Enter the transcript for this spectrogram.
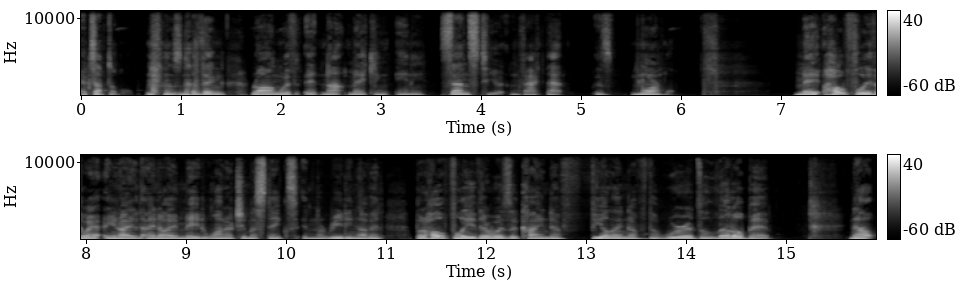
acceptable. There's nothing wrong with it not making any sense to you. In fact, that is normal. May hopefully the way you know I, I know I made one or two mistakes in the reading of it, but hopefully there was a kind of feeling of the words a little bit. Now,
